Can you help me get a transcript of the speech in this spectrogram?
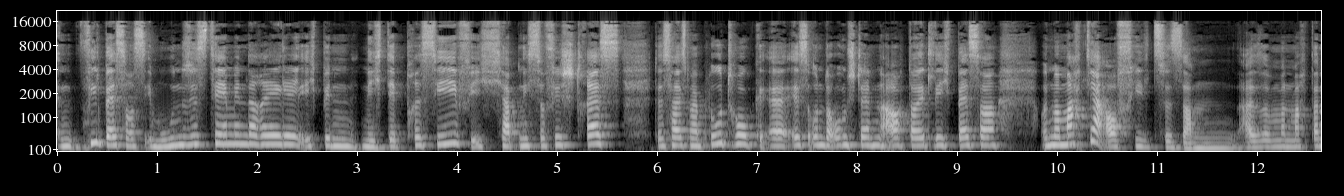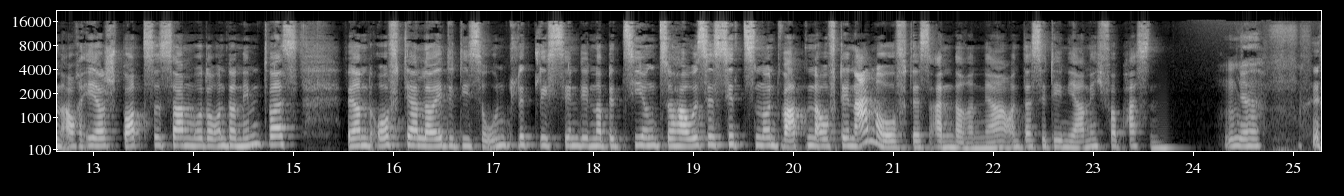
ein viel besseres Immunsystem in der Regel. Ich bin nicht depressiv, ich habe nicht so viel Stress. Das heißt, mein Blutdruck äh, ist unter Umständen auch deutlich besser. Und man macht ja auch viel zusammen. Also man macht dann auch eher Sport zusammen oder unternimmt was, während oft ja Leute, die so unglücklich sind in einer Beziehung zu Hause sitzen und warten auf den Anruf des anderen, ja, und dass sie den ja nicht verpassen. Ja.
